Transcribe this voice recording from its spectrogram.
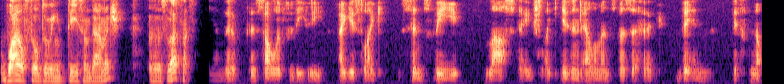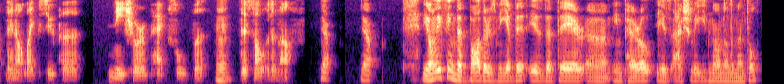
while still doing decent damage. Uh, so that's nice. Yeah, they're, they're solid for DV. I guess, like, since the last stage, like, isn't element specific, then it's not, they're not, like, super niche or impactful, but Hmm. they're solid enough. Yeah. The only thing that bothers me a bit is that their um, imperil is actually non-elemental.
